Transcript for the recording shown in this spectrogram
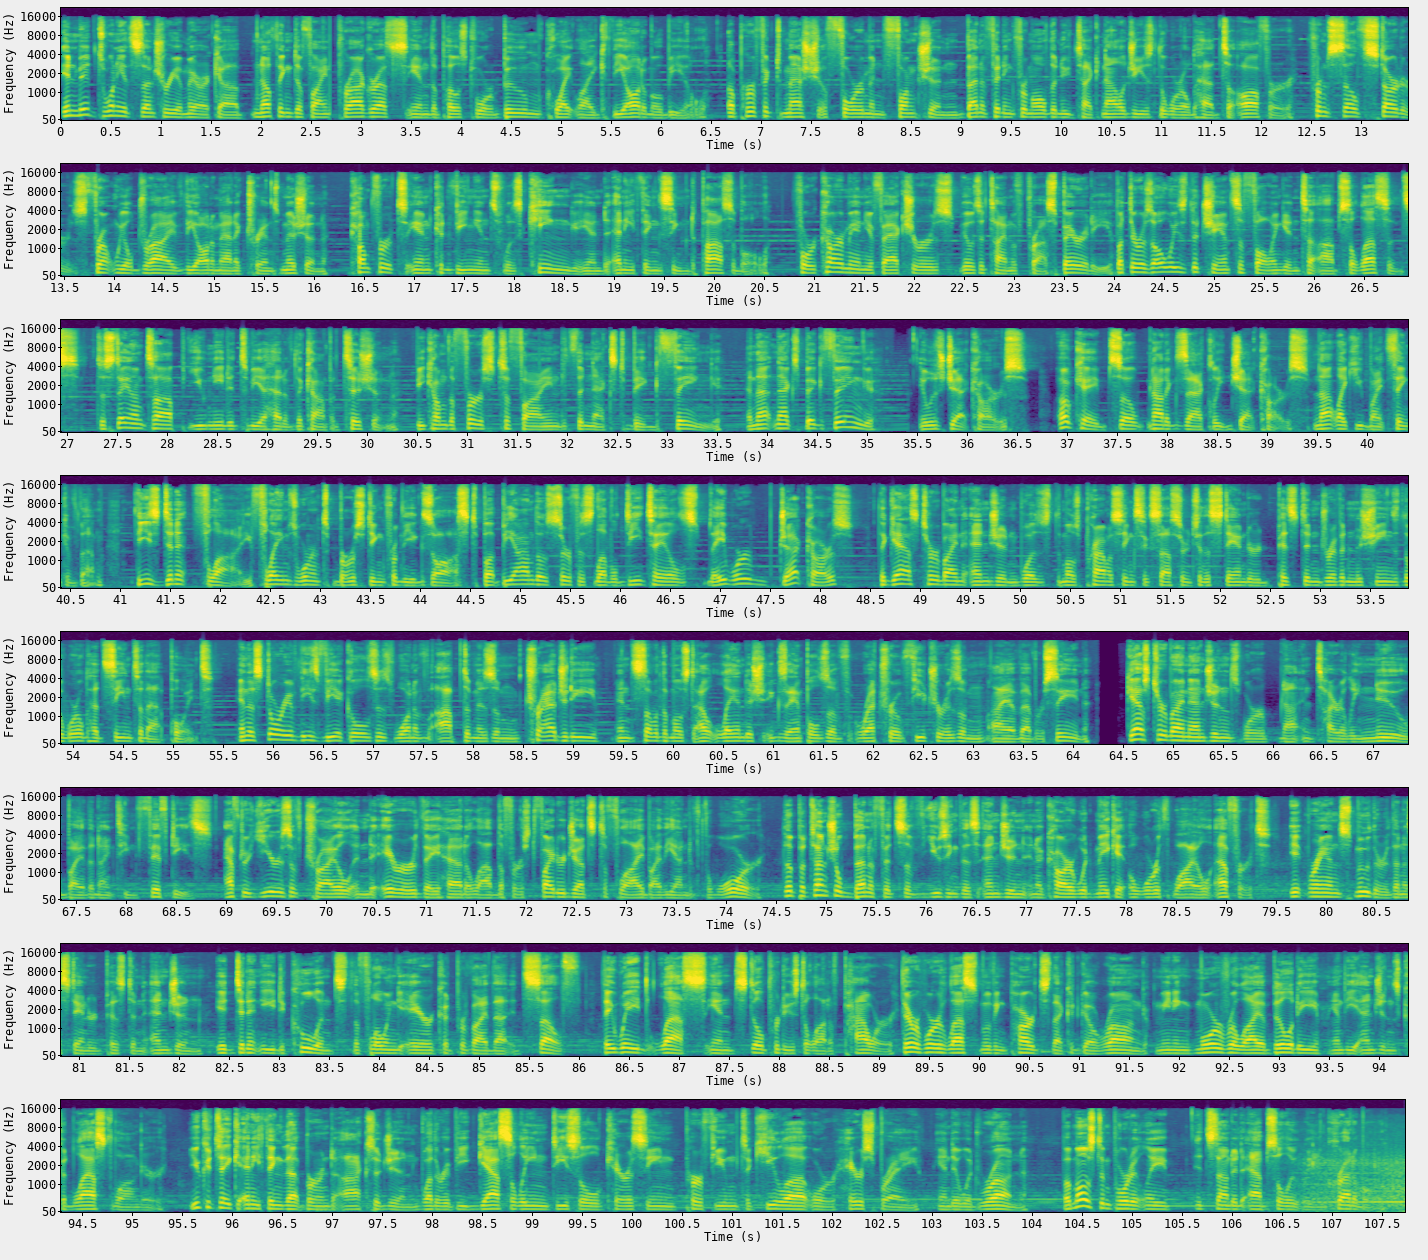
In mid 20th century America, nothing defined progress and the post war boom quite like the automobile. A perfect mesh of form and function, benefiting from all the new technologies the world had to offer. From self starters, front wheel drive, the automatic transmission. Comfort and convenience was king, and anything seemed possible. For car manufacturers, it was a time of prosperity, but there was always the chance of falling into obsolescence. To stay on top, you needed to be ahead of the competition, become the first to find the next big thing. And that next big thing, it was jet cars. Okay, so not exactly jet cars, not like you might think of them. These didn't fly, flames weren't bursting from the exhaust, but beyond those surface level details, they were jet cars. The gas turbine engine was the most promising successor to the standard piston driven machines the world had seen to that point. And the story of these vehicles is one of optimism, tragedy, and some of the most outlandish examples of retrofuturism I have ever seen. Gas turbine engines were not entirely new by the 1950s. After years of trial and error, they had allowed the first fighter jets to fly by the end of the war. The potential benefits of using this engine in a car would make it a worthwhile effort. It ran smoother than a standard piston engine. It didn't need coolant, the flowing air could provide that itself. They weighed less and still produced a lot of power. There were less moving parts that could go wrong, meaning more reliability and the engines could last longer. You could take anything that burned oxygen, whether it be gasoline, diesel, kerosene, perfume, tequila, or hairspray, and it would run. But most importantly, it sounded absolutely incredible.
